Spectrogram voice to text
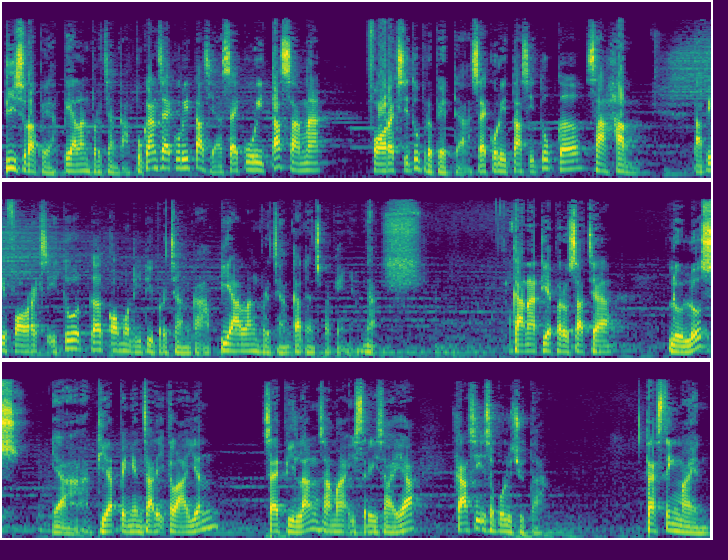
di Surabaya, pialang berjangka. Bukan sekuritas ya, sekuritas sama Forex itu berbeda. Sekuritas itu ke saham. Tapi forex itu ke komoditi berjangka, pialang berjangka dan sebagainya. Nah, karena dia baru saja lulus, ya dia pengen cari klien, saya bilang sama istri saya, kasih 10 juta. Testing main.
